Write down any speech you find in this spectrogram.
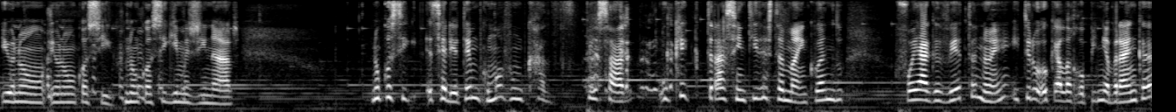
Eu não, eu não consigo, não consigo imaginar. Não consigo, a sério, até me comove um bocado de pensar o que é que terá sentido esta mãe quando foi à gaveta, não é? E tirou aquela roupinha branca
